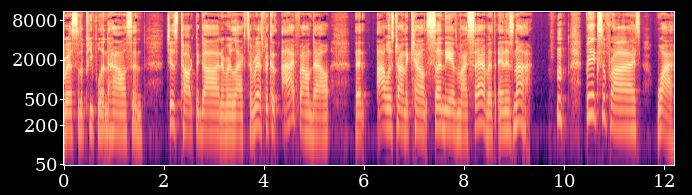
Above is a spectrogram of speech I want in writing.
rest of the people in the house and just talk to God and relax and rest because I found out that I was trying to count Sunday as my Sabbath and it's not. Big surprise. Why?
